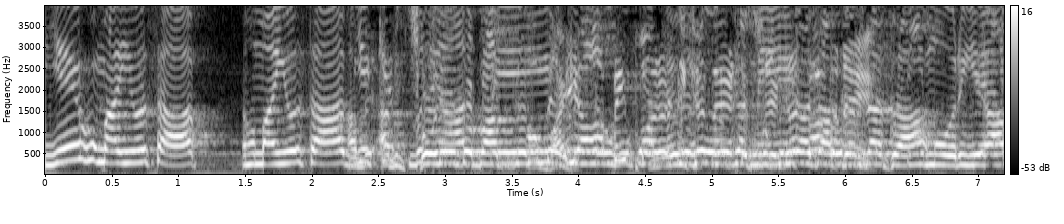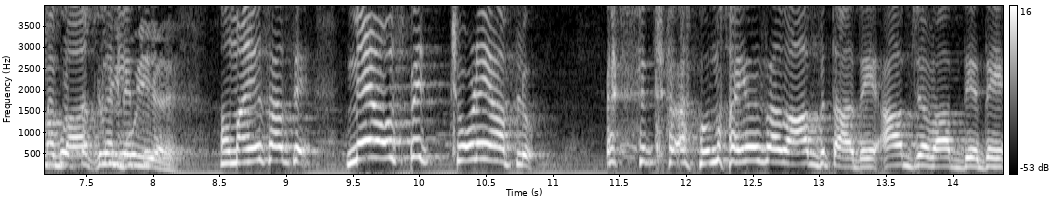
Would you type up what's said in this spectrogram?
ये हुमायूं साहब हुमायूं साहब ये किस छोड़े तो बात पे करो, भाई, आप भी दिल हैं, में तो शुक्रिया अदा करना करना था तकलीफ़ हो रही कि है आपको तकलीफ़ हुई है। हुमायूं साहब से मैं उस पर छोड़े आप लोग। अच्छा, हुमायूं साहब आप बता दें आप जवाब दे दें।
